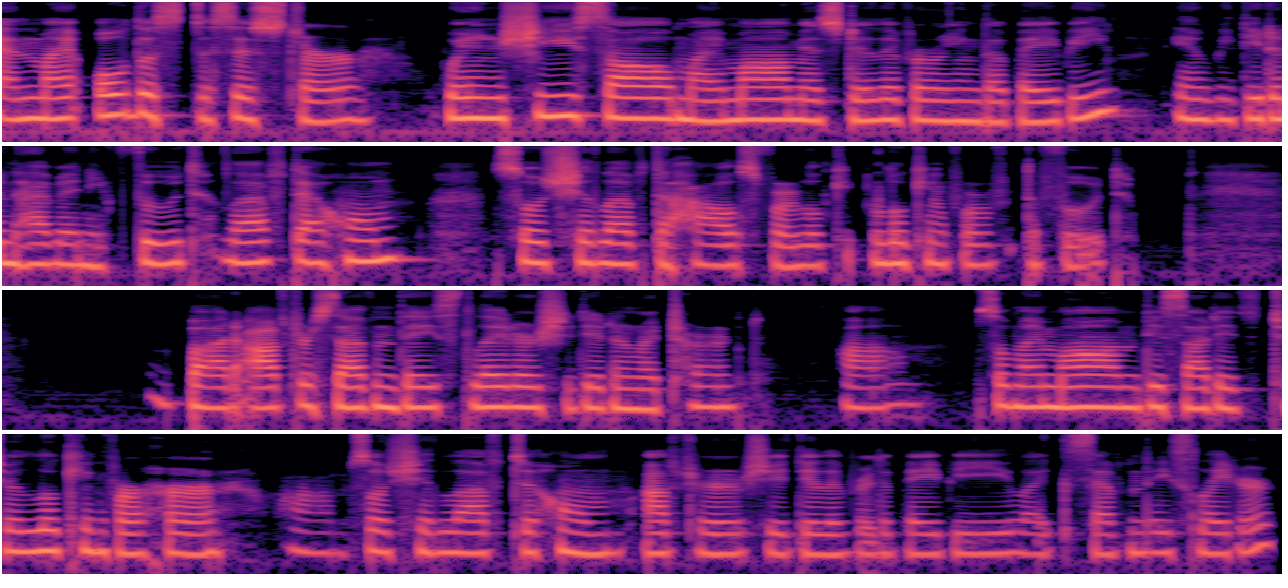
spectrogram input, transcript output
and my oldest sister, when she saw my mom is delivering the baby and we didn't have any food left at home, so she left the house for looking looking for the food. But after seven days later, she didn't return. Um, so my mom decided to looking for her. Um, so she left home after she delivered the baby, like seven days later.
